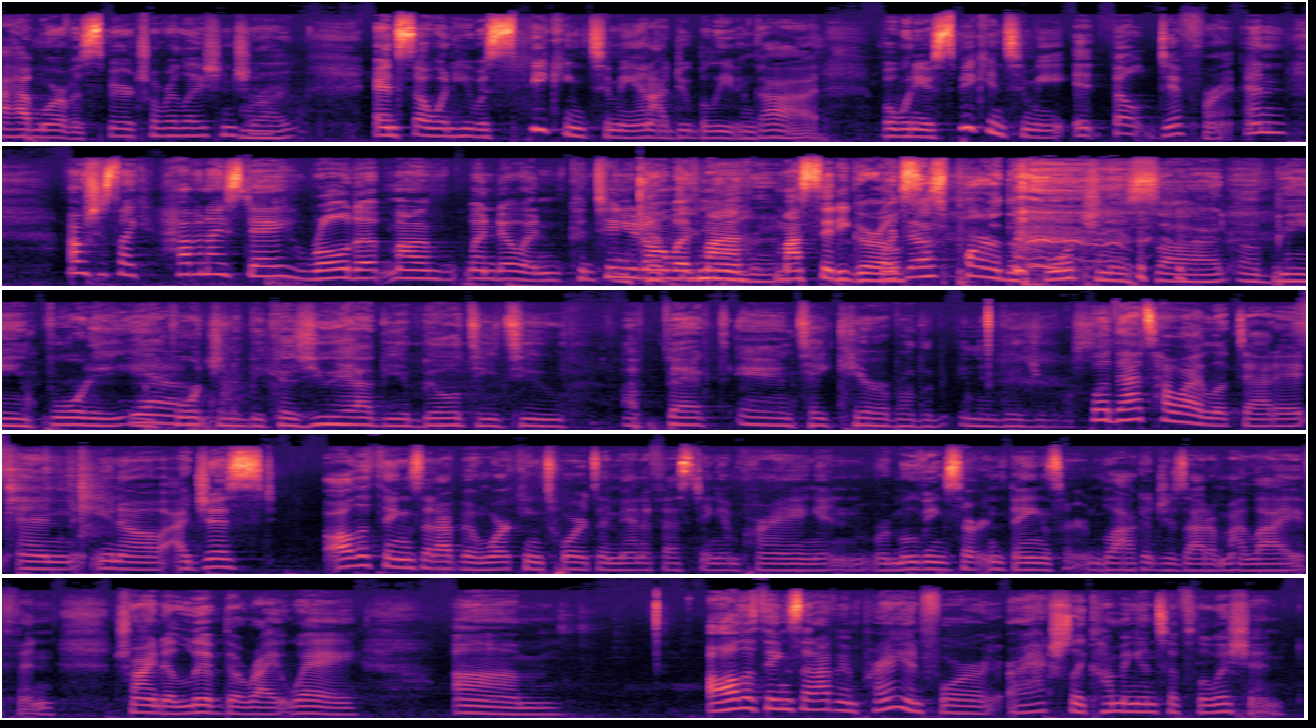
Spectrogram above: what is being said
I have more of a spiritual relationship. Right. And so when he was speaking to me, and I do believe in God, but when he was speaking to me, it felt different. And I was just like, have a nice day, rolled up my window and continued kept on with my, moving. my city girls. But that's part of the fortunate side of being 40 Yeah. and fortunate because you have the ability to affect and take care of other individuals. Well, that's how I looked at it. And, you know, I just, all the things that I've been working towards and manifesting and praying and removing certain things, certain blockages out of my life and trying to live the right way, um, all the things that I've been praying for are actually coming into fruition.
